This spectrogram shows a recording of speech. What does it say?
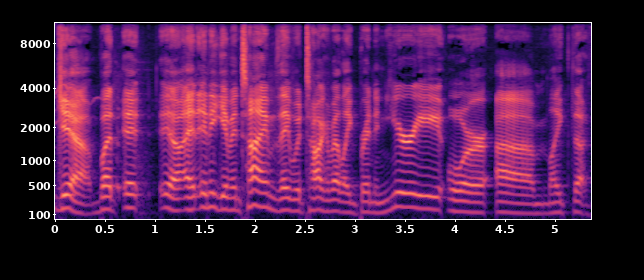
Yeah, but it you know at any given time they would talk about like Brendon Urie or um like the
